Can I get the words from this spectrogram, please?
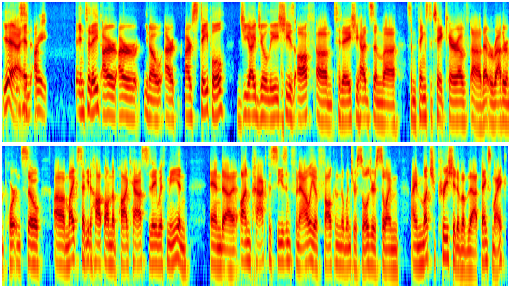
Yeah, This is and uh, great and today our our you know our our staple GI Jolie She's off um, today. She had some uh, some things to take care of uh, that were rather important. So uh, Mike said he'd hop on the podcast today with me and and uh, unpack the season finale of Falcon and the Winter Soldier. So I'm I'm much appreciative of that. Thanks, Mike.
